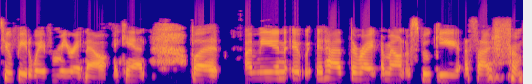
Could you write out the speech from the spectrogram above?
two feet away from me right now. I can't. But I mean, it it had the right amount of spooky aside from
